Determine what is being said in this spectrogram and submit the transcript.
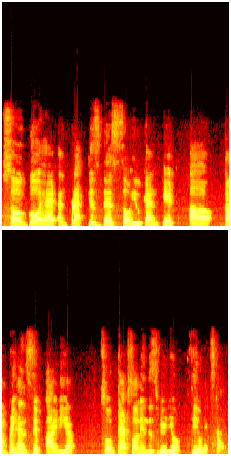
So go ahead and practice this so you can get a comprehensive idea. So that's all in this video. See you next time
